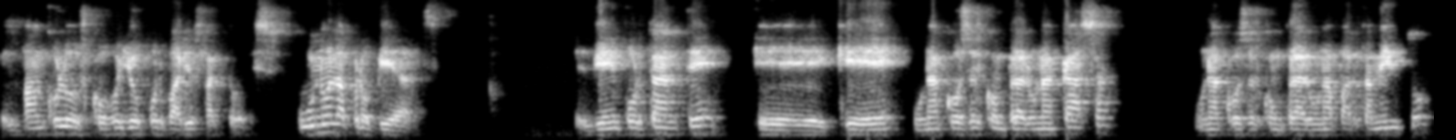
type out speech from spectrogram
El banco lo escojo yo por varios factores. Uno, la propiedad. Es bien importante eh, que una cosa es comprar una casa, una cosa es comprar un apartamento,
